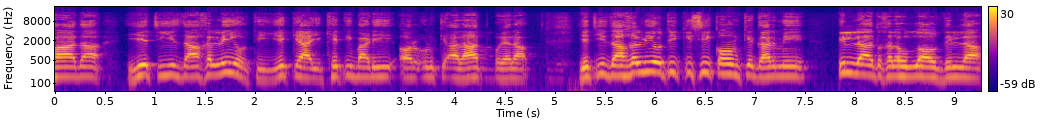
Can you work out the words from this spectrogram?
هذا یہ چیز داخل نہیں ہوتی، یہ کیا، یہ کھیتی باڑی اور ان کے آلات وغیرہ، یہ چیز داخل نہیں ہوتی کسی قوم کے گھر میں اللہ دخل اللہ دلہ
